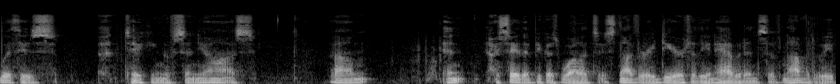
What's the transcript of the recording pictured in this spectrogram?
with his uh, taking of sannyas. Um, and I say that because while it's it's not very dear to the inhabitants of Navadvip,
